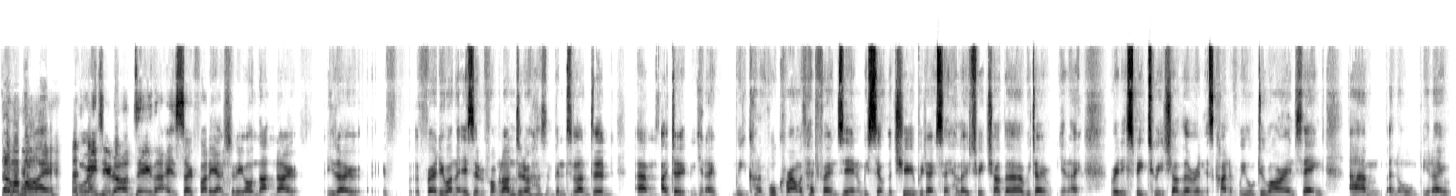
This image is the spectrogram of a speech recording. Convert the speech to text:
So am I. we do not do that. It's so funny, actually. On that note, you know, if, for anyone that isn't from London or hasn't been to London, um, I don't, you know, we kind of walk around with headphones in, we sit on the tube, we don't say hello to each other, we don't, you know, really speak to each other. And it's kind of, we all do our own thing um, and all, you know,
